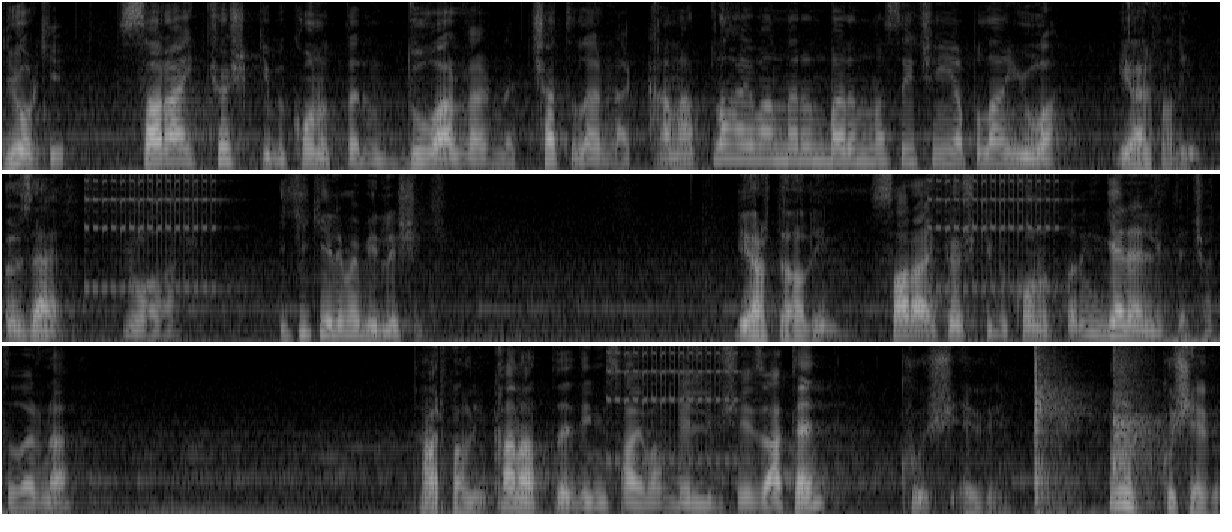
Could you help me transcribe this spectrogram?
Diyor ki saray köşk gibi konutların duvarlarına, çatılarına kanatlı hayvanların barınması için yapılan yuva. Bir harf alayım. Özel yuvalar. İki kelime birleşik. Bir harf daha alayım. Saray köşk gibi konutların genellikle çatılarına Harf alayım. kanatlı dediğimiz hayvan belli bir şey zaten. Kuş evi. Kuş evi.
